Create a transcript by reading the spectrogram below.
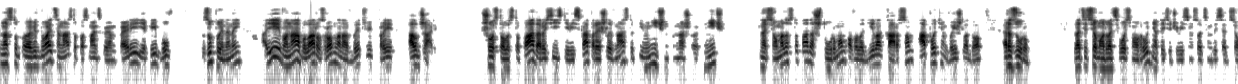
наступ, е, відбувається наступ Османської імперії, який був зупинений, і вона була розгромлена в битві при Алджарі. 6 листопада російські війська перейшли в наступ і в ніч, наш, ніч на 7 листопада штурмом оволоділа Карсом, а потім вийшла до Ерзуру. 27-28 грудня 1877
